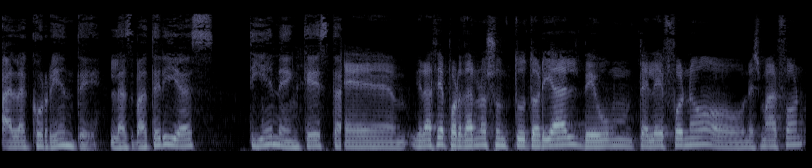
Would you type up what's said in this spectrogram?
a la corriente. Las baterías tienen que estar... Eh, gracias por darnos un tutorial de un teléfono o un smartphone.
